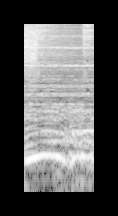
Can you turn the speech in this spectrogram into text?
Música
